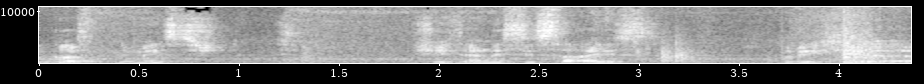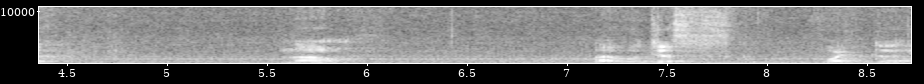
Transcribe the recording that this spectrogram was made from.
because that means sh- she's anesthetized. Put it here. Now I will just wipe the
